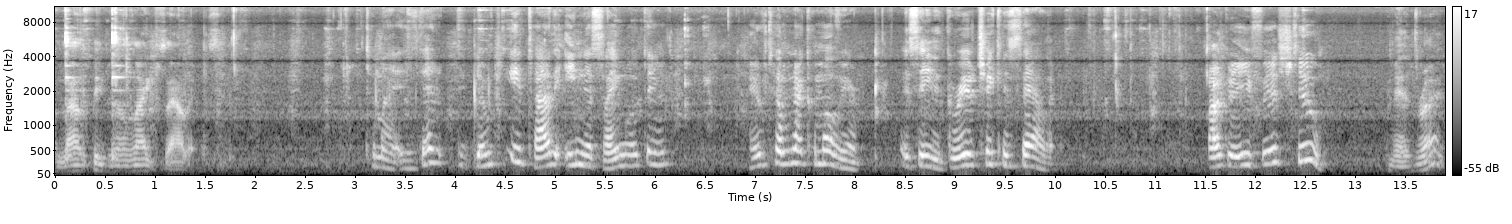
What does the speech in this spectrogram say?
A lot of people don't like salads. Come on, is that, don't you get tired of eating the same old thing? Every time I come over here, it's either grilled chicken salad. I can eat fish too. That's right.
